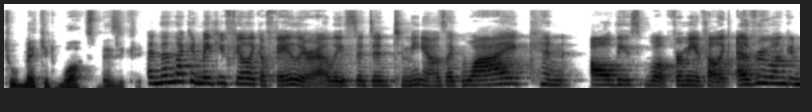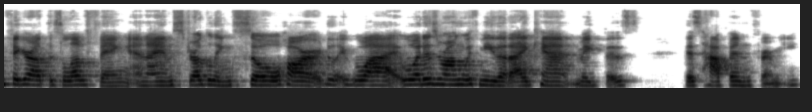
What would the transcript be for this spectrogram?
to make it work, basically. And then that could make you feel like a failure. At least it did to me. I was like, why can all these? Well, for me, it felt like everyone can figure out this love thing, and I am struggling so hard. Like, why? What is wrong with me that I can't make this this happen for me?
